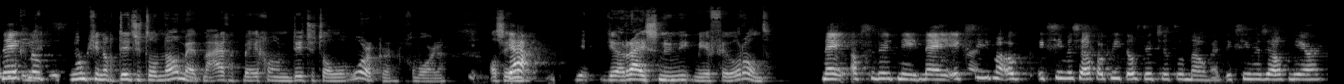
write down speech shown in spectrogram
nee klopt. Noem je nog digital nomad, maar eigenlijk ben je gewoon digital worker geworden. Als in, ja. je, je reist nu niet meer veel rond. Nee, absoluut niet. Nee, ik zie, me ook, ik zie mezelf ook niet als digital nomad. Ik zie mezelf meer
